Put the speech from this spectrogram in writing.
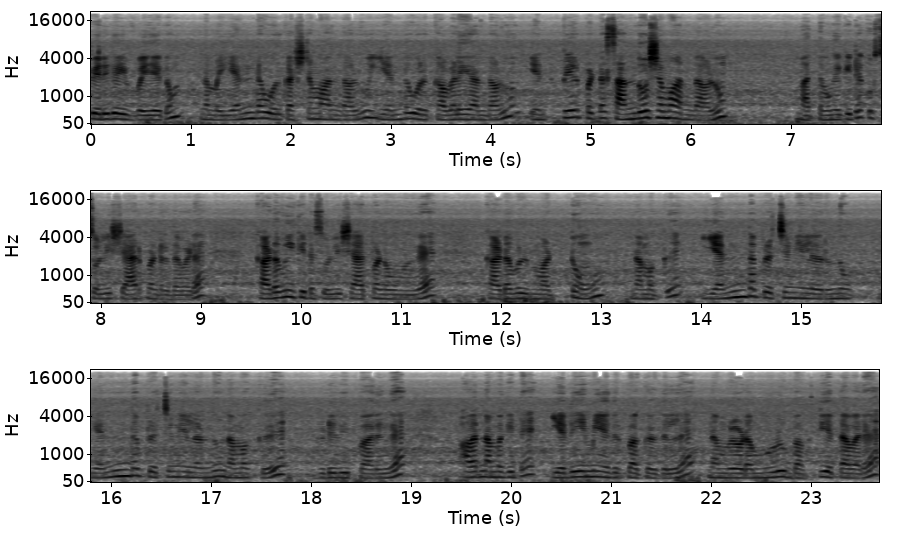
பெருக இவ்வையகம் நம்ம எந்த ஒரு கஷ்டமாக இருந்தாலும் எந்த ஒரு கவலையாக இருந்தாலும் எப்பேற்பட்ட சந்தோஷமாக இருந்தாலும் மற்றவங்க கிட்ட சொல்லி ஷேர் பண்ணுறத விட கடவுள்கிட்ட சொல்லி ஷேர் பண்ணுவாங்க. கடவுள் மட்டும் நமக்கு எந்த பிரச்சனையில இருந்தும் எந்த பிரச்சனையிலேருந்தும் நமக்கு விடுவிப்பாருங்க. அவர் நம்மக்கிட்ட எதையுமே எதிர்பார்க்கறதில்ல. நம்மளோட முழு பக்தியை தவிர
